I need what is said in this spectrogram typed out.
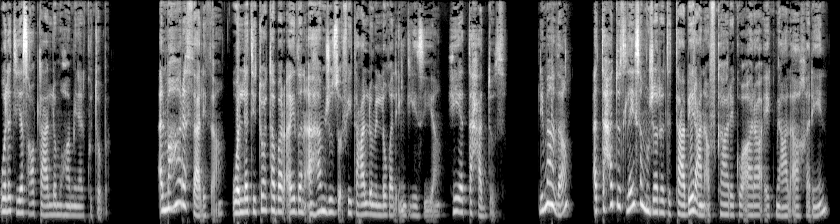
والتي يصعب تعلمها من الكتب. المهارة الثالثة والتي تعتبر أيضا أهم جزء في تعلم اللغة الإنجليزية هي التحدث. لماذا؟ التحدث ليس مجرد التعبير عن أفكارك وآرائك مع الآخرين،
